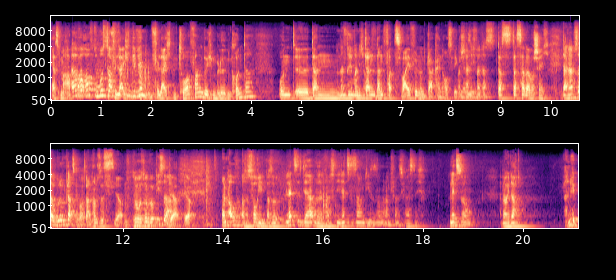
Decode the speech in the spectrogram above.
Erstmal abwarten. Aber worauf? Du musst doch vielleicht, gewinnen. Vielleicht ein Tor fangen durch einen blöden Konter und äh, dann, Und dann dann, auf. dann verzweifeln und gar keinen Ausweg Wahrscheinlich mehr war sehen. das- das. Das hat er wahrscheinlich. Dann haben sie es aber gut auf den Platz gebracht. Dann haben sie es, ja. So muss man wirklich sagen. Ja, ja. Und auch, also sorry, also letzte, der, oder was, die letzte Saison, diese Saison anfangs, ich weiß nicht. Letzte Saison. Hab mir gedacht, ja Nick,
